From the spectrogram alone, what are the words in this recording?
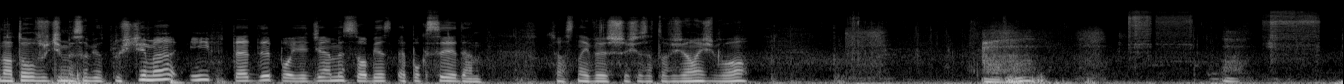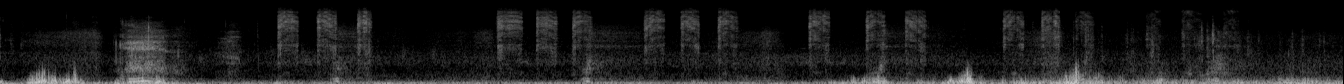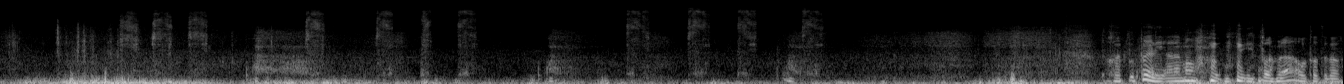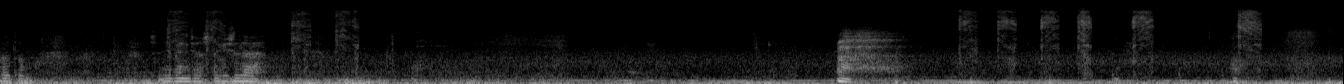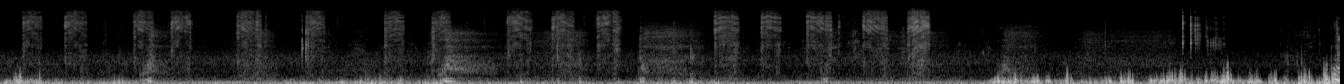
Na to wrzucimy sobie, odtłuścimy i wtedy pojedziemy sobie z epoksydem. Czas najwyższy się za to wziąć, bo Mhm. Okej. Trochę pyli, ale mam jebane auto trochę, to nie będzie aż tak źle.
